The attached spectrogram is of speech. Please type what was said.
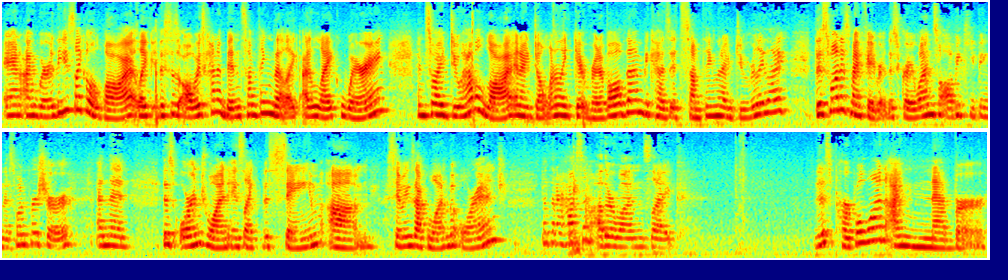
and I wear these like a lot. Like this has always kind of been something that like I like wearing and so I do have a lot and I don't want to like get rid of all of them because it's something that I do really like. This one is my favorite this gray one so I'll be keeping this one for sure. And then this orange one is like the same um same exact one but orange. But then I have some other ones like this purple one, I never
